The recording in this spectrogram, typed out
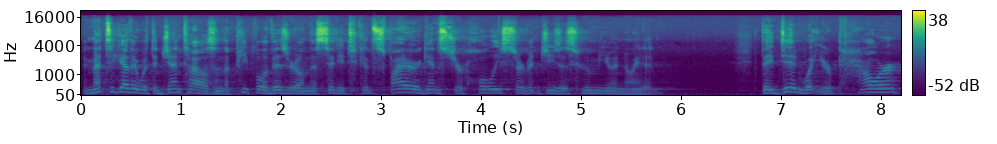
They met together with the Gentiles and the people of Israel in the city to conspire against your holy servant Jesus, whom you anointed. They did what your power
